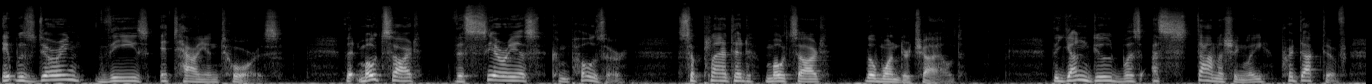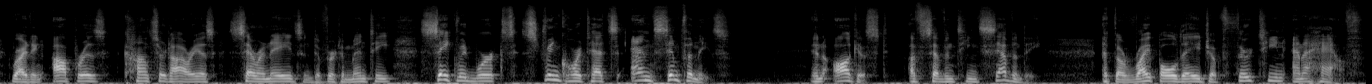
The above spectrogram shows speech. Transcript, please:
It was during these Italian tours that Mozart, the serious composer, supplanted Mozart, the wonder child. The young dude was astonishingly productive, writing operas, concert arias, serenades and divertimenti, sacred works, string quartets, and symphonies. In August of 1770, at the ripe old age of 13 and a half,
